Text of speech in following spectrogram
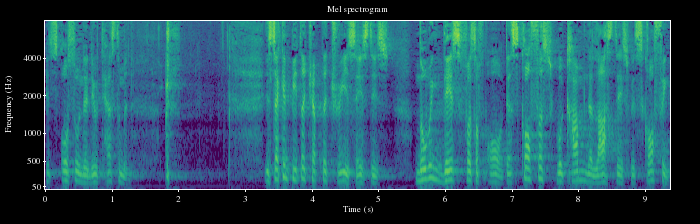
it's also in the New Testament. in 2 Peter chapter 3, it says this Knowing this, first of all, that scoffers will come in the last days with scoffing,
